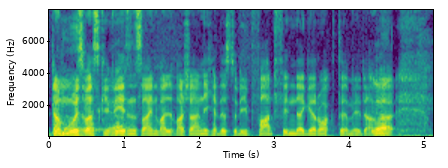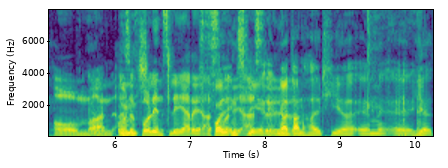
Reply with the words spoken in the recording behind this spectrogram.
Da genau. muss was gewesen ja. sein, weil wahrscheinlich hättest du die Pfadfinder gerockt damit, aber. Ja. Oh Mann, also und voll ins Leere erstmal Voll ins erste, Leere. Na, dann halt hier, ähm, äh, hier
